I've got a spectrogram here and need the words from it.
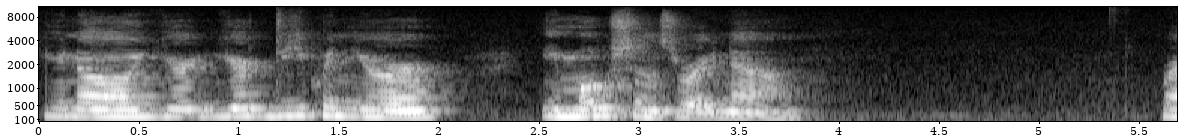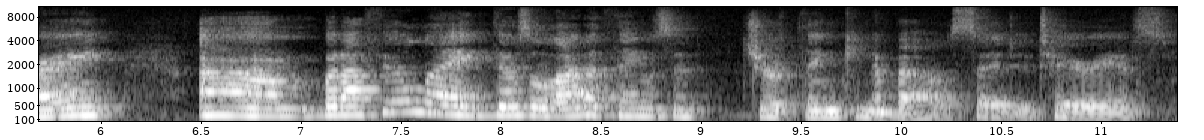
You know, you're, you're deep in your emotions right now. Right? Um, but I feel like there's a lot of things that you're thinking about, Sagittarius.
